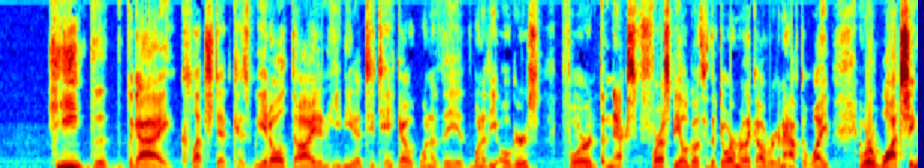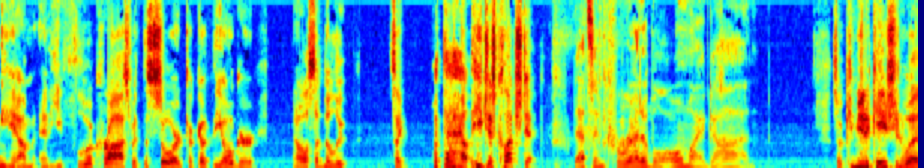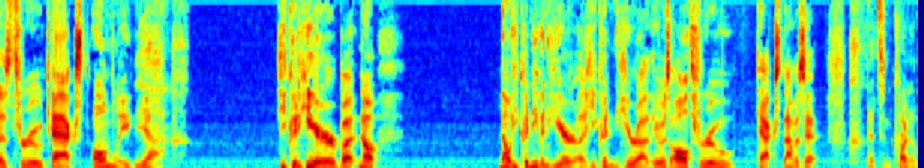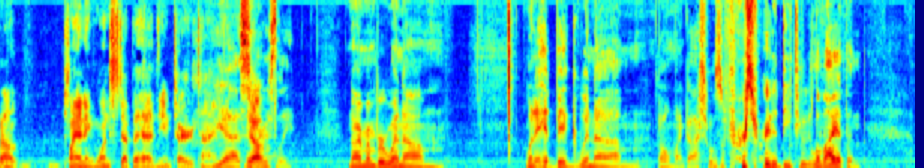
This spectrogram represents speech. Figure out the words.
he, the the guy, clutched it because we had all died, and he needed to take out one of the one of the ogres for mm-hmm. the next for us to be able to go through the door. And we're like, oh, we're gonna have to wipe, and we're watching him, and he flew across with the sword, took out the ogre, and all of a sudden the loot. It's like, what the hell? He just clutched it. That's incredible. Oh my god. So communication was through text only. Yeah. He could hear, but no, no, he couldn't even hear. Like he couldn't hear us. It was all through text. That was it. That's incredible. Talk about planning one step ahead the entire time. Yeah, seriously. No, I remember when um when it hit big when um oh my gosh, what was the first rated D two Leviathan?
